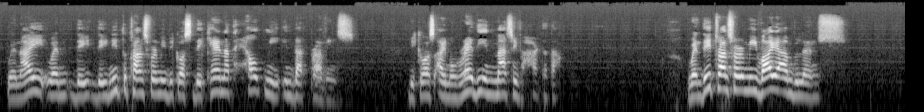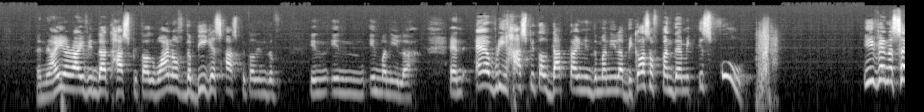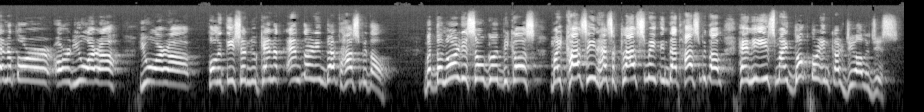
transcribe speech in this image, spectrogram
when I when they, they need to transfer me because they cannot help me in that province because I'm already in massive heart attack. When they transfer me via ambulance, and I arrive in that hospital, one of the biggest hospital in the in in in Manila, and every hospital that time in the Manila because of pandemic is full. Even a senator or you are a you are a politician, you cannot enter in that hospital. But the Lord is so good because my cousin has a classmate in that hospital and he is my doctor in cardiologist.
